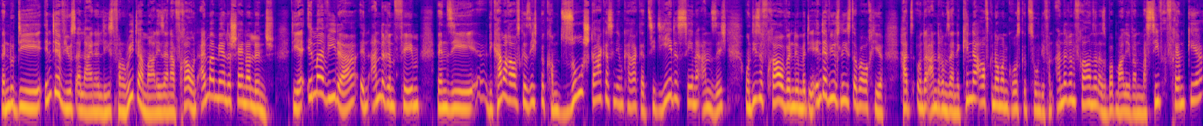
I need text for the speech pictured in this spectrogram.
wenn du die Interviews alleine liest von Rita Marley, seiner Frau, und einmal mehr LeShana Lynch, die ja immer wieder in anderen Filmen, wenn sie die Kamera aufs Gesicht bekommt, so stark ist in ihrem Charakter, zieht jede Szene an sich. Und diese Frau, wenn du mit ihr Interviews liest, aber auch hier, hat unter anderem seine Kinder aufgenommen und großgezogen, die von anderen Frauen sind. Also Bob Marley war ein massiver Fremdgeher,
